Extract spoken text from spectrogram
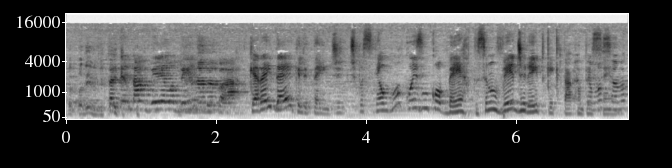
Pra poder ver. Pra tentar vê-la dentro do quarto. Que era a ideia que ele tem. De, tipo assim, tem alguma coisa encoberta. Você não vê direito o que, que tá Tem uma acontecendo. cena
